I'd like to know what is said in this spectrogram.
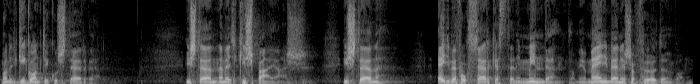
van egy gigantikus terve. Isten nem egy kispályás. Isten egybe fog szerkeszteni mindent, ami a mennyben és a földön van.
